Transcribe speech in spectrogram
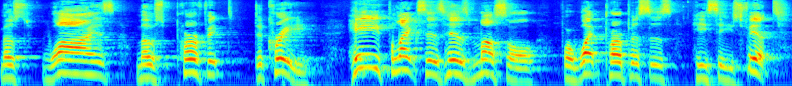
most wise, most perfect decree. He flexes his muscle for what purposes he sees fit.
